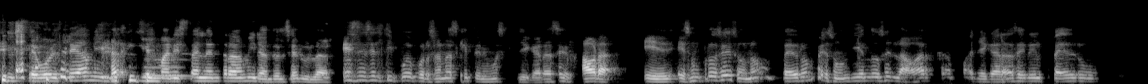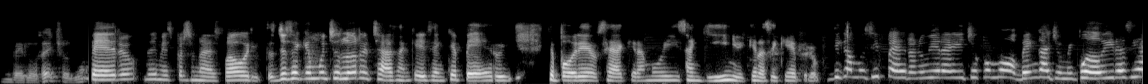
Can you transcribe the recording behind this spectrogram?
y usted voltea a mirar y el man está en la entrada mirando el celular. Ese es el tipo de personas que tenemos que llegar a ser. Ahora, eh, es un proceso, ¿no? Pedro empezó hundiéndose en la barca para llegar a ser el Pedro de los hechos, ¿no? Pedro, de mis personajes favoritos. Yo sé que muchos lo rechazan, que dicen que Pedro y que pobre, o sea, que era muy sanguíneo y que no sé qué, pero digamos si Pedro no hubiera dicho como, venga, yo me puedo ir hacia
